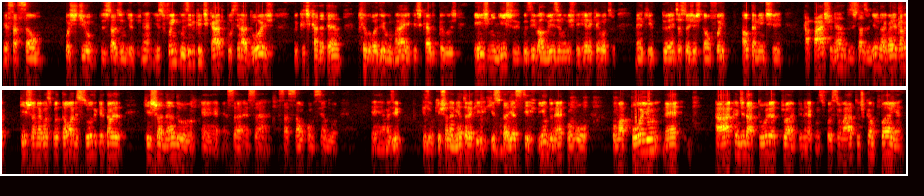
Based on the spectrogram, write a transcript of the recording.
dessa ação hostil dos Estados Unidos. Né? Isso foi, inclusive, criticado por senadores, foi criticado até pelo Rodrigo Maia, criticado pelos ex-ministros, inclusive a Luísa Nunes Ferreira, que é outro né, que durante a sua gestão foi altamente capacho né, dos Estados Unidos, agora ele estava questionando, o negócio ficou tão absurdo que ele estava questionando é, essa, essa, essa ação como sendo. É, mas ele, quer dizer, o questionamento era que, que isso estaria servindo né, como, como apoio né, à candidatura Trump, né, como se fosse um ato de campanha,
